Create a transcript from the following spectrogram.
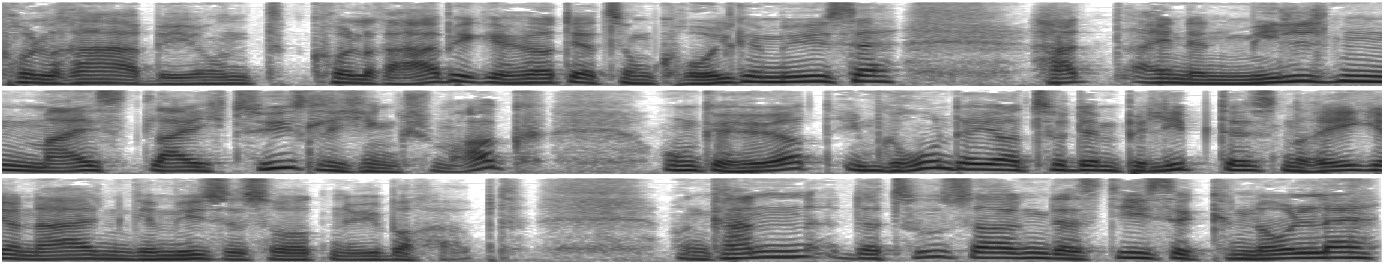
Kohlrabi. Und Kohlrabi gehört ja zum Kohlgemüse, hat einen milden, meist leicht süßlichen Geschmack und gehört im Grunde ja zu den beliebtesten regionalen Gemüsesorten überhaupt. Man kann dazu sagen, dass diese Knolle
